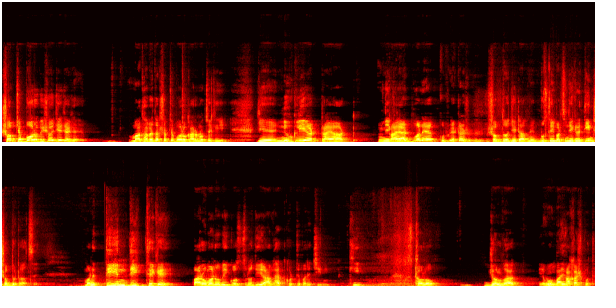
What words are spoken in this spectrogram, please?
সবচেয়ে বড় বিষয় যে জায়গায় মাথা ব্যথার সবচেয়ে বড় কারণ হচ্ছে কি? যে নিউক্লিয়ার ট্রায়াড ট্রায়াড মানে খুব একটা শব্দ যেটা আপনি বুঝতেই পারছেন যে এখানে তিন শব্দটা আছে। মানে তিন দিক থেকে পারমাণবিক অস্ত্র দিয়ে আঘাত করতে পারে চীন। কি? স্থল জলভাগ এবং। আকাশপথে।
